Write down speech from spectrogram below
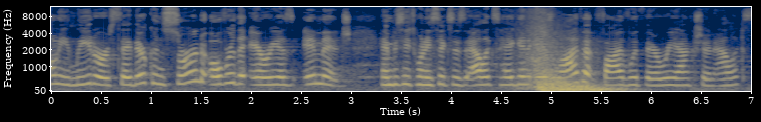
County leaders say they're concerned over the area's image. NBC 26's Alex Hagan is live at 5 with their reaction. Alex?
